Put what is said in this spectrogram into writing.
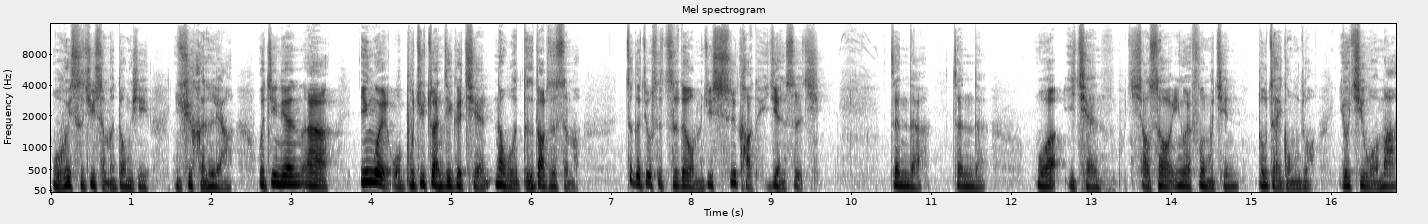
我会失去什么东西？你去衡量。我今天啊，因为我不去赚这个钱，那我得到的是什么？这个就是值得我们去思考的一件事情。真的，真的。我以前小时候，因为父母亲都在工作，尤其我妈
